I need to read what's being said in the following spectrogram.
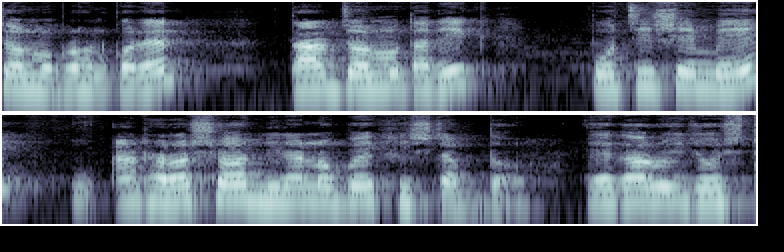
জন্মগ্রহণ করেন। তার জন্ম তারিখ পঁচিশে মে আঠারোশো নিরানব্বই খ্রিস্টাব্দ, এগারোই জ্যৈষ্ঠ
